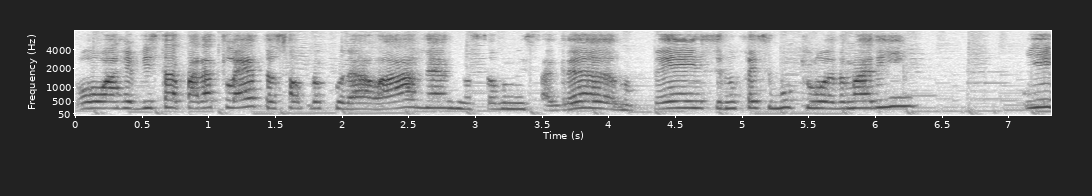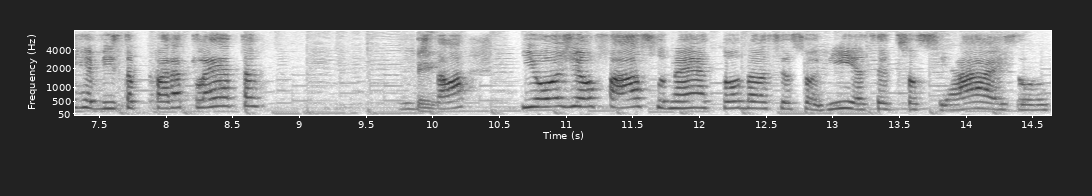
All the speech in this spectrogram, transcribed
ou a revista Para Atleta, é só procurar lá, né? Nós estamos no Instagram, no Face, no Facebook Luana Marinho e revista Para Atleta. A gente Sim. tá lá. E hoje eu faço, né, toda a assessoria, as redes sociais, eu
